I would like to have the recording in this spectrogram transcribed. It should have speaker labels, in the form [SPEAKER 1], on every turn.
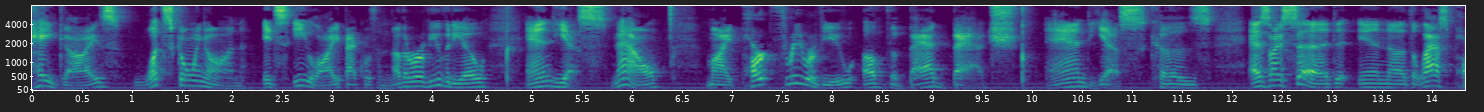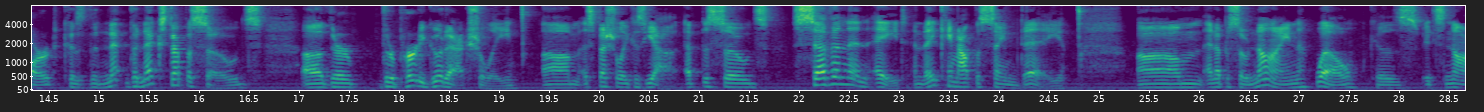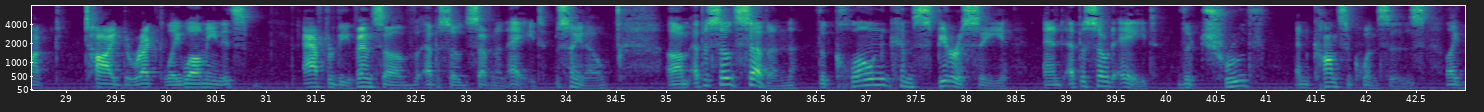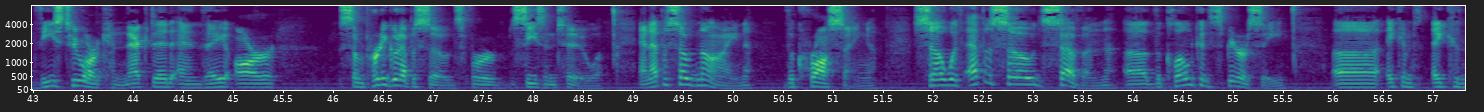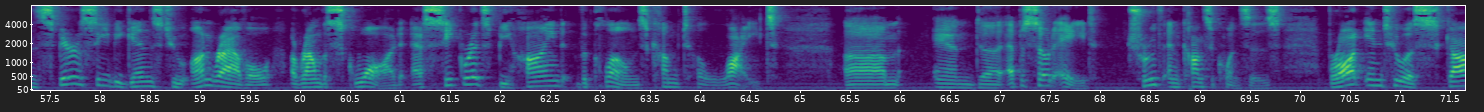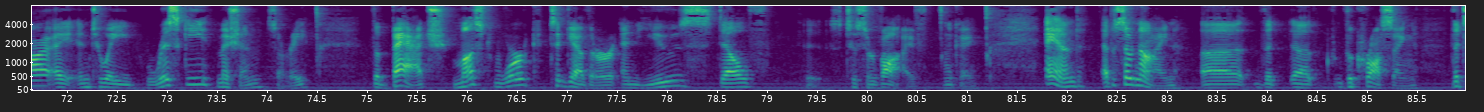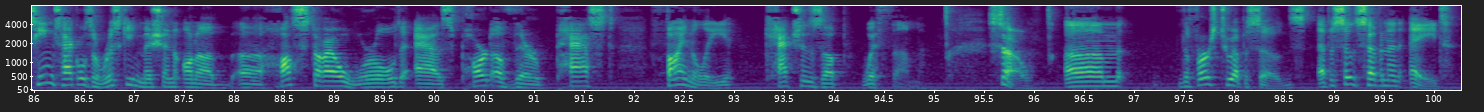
[SPEAKER 1] Hey guys, what's going on? It's Eli back with another review video, and yes, now, my part 3 review of The Bad Batch. And yes, because, as I said in uh, the last part, because the, ne the next episodes, uh, they're, they're pretty good actually, um, especially because, yeah, episodes 7 and 8, and they came out the same day. Um, and episode 9, well, because it's not tied directly. Well, I mean, it's after the events of episodes 7 and 8, so you know. Um, episode 7, The Clone Conspiracy, and episode 8, The Truth and Consequences. Like, these two are connected, and they are some pretty good episodes for season 2. And episode 9, The Crossing. So with episode 7, uh, The Clone Conspiracy, uh, a, cons a conspiracy begins to unravel around the squad as secrets behind the clones come to light. Um, and uh, episode 8, Truth and Consequences, brought into a sky into a risky mission, sorry, the batch must work together and use stealth uh, to survive. Okay. And episode 9, uh, the, uh, the Crossing. The team tackles a risky mission on a, a hostile world as part of their past finally catches up with them. So, um, the first two episodes, episode 7 and 8,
